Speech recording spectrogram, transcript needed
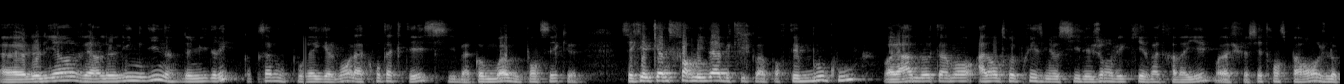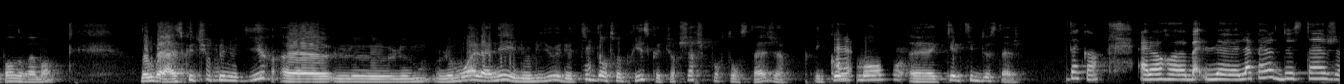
euh, le lien vers le LinkedIn de Midri. Comme ça, vous pourrez également la contacter si, bah, comme moi, vous pensez que c'est quelqu'un de formidable qui peut apporter beaucoup, voilà, notamment à l'entreprise, mais aussi les gens avec qui elle va travailler. Voilà, je suis assez transparent, je le pense vraiment. Donc voilà, est-ce que tu peux nous dire euh, le, mois, l'année et le lieu et le type d'entreprise que tu recherches pour ton stage et comment, euh, quel type de stage? D'accord. Alors, euh, bah, la période de stage,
